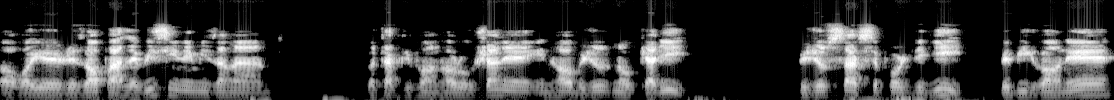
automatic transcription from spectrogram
آقای رضا پهلوی سینه می‌زنند و تکلیف آنها روشنه. اینها به جز نوکری به جز سرسپردگی به بیگانه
